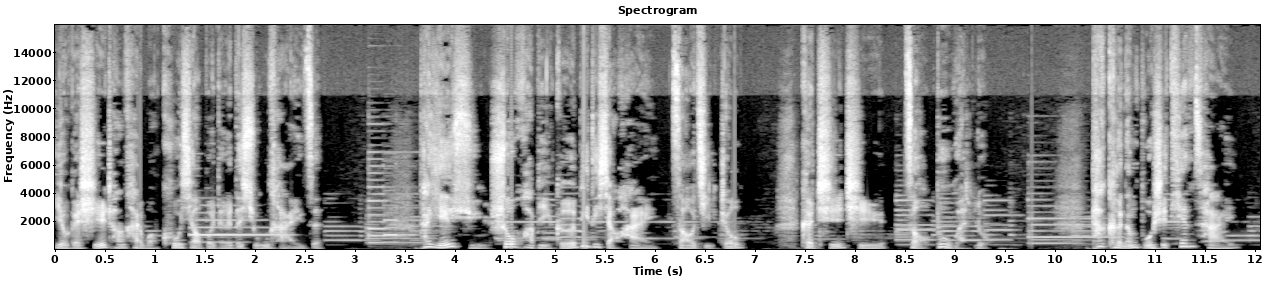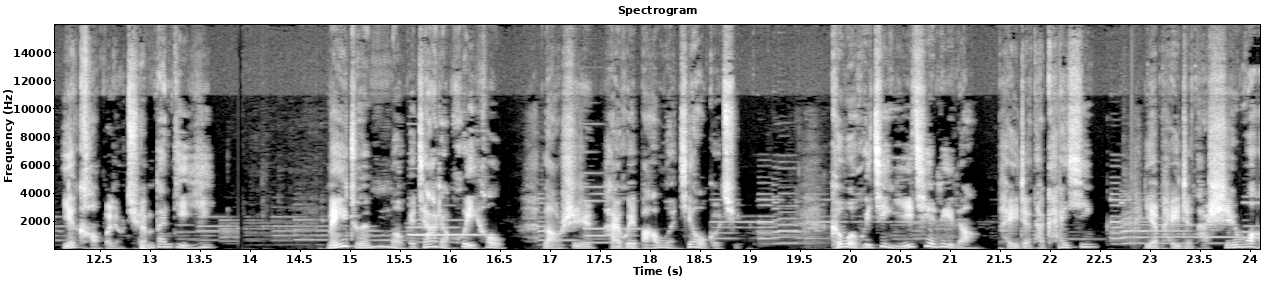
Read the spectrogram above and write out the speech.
有个时常害我哭笑不得的熊孩子，他也许说话比隔壁的小孩早几周，可迟迟走不稳路。他可能不是天才，也考不了全班第一，没准某个家长会后。老师还会把我叫过去，可我会尽一切力量陪着他开心，也陪着他失望，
